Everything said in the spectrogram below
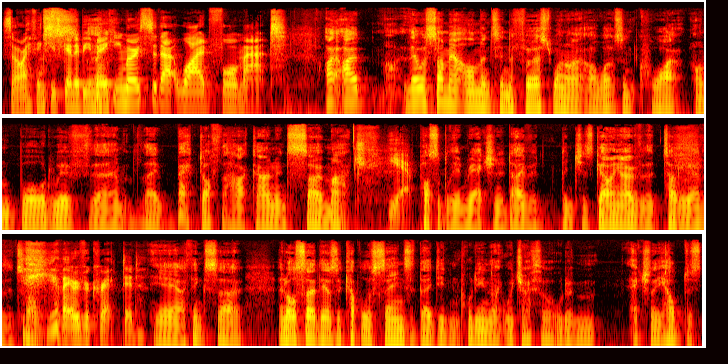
So I think he's going to be making most of that wide format. I, I there were some elements in the first one I, I wasn't quite on board with. Um, they backed off the Harkonnen so much, Yeah. possibly in reaction to David Lynch's going over the totally over the top. Yeah, they overcorrected. yeah, I think so. And also, there was a couple of scenes that they didn't put in, like which I thought would have actually helped us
